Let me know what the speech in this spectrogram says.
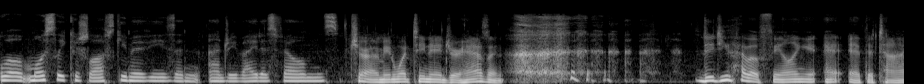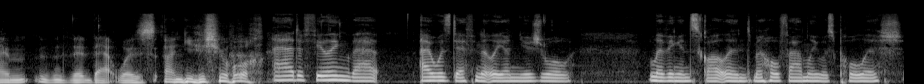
Well, mostly Kieslowski movies and Andrei Wajda's films. Sure. I mean, what teenager hasn't? Did you have a feeling at, at the time that that was unusual? I had a feeling that I was definitely unusual living in Scotland. My whole family was Polish,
